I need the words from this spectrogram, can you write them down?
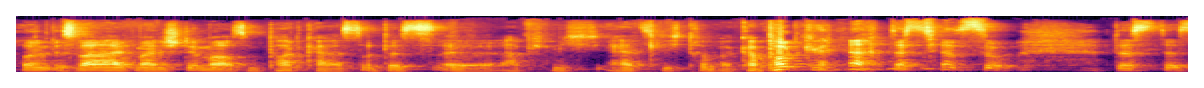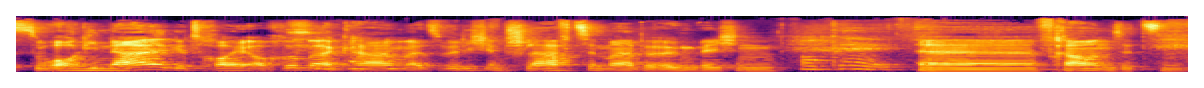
Und es war halt meine Stimme aus dem Podcast und das äh, habe ich mich herzlich drüber kaputt gemacht, dass das so, dass das so originalgetreu auch rüberkam, als würde ich im Schlafzimmer bei irgendwelchen okay. äh, Frauen sitzen.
